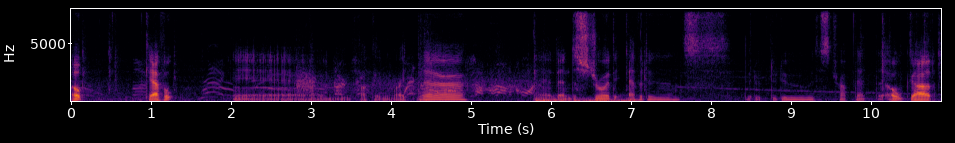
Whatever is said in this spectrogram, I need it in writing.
Oh, careful. And fucking right there. And then destroy the evidence. Do-do-do-do. Just drop that. There. Oh god.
